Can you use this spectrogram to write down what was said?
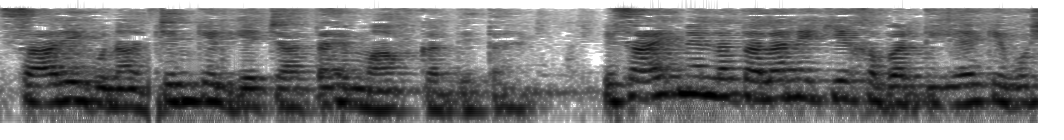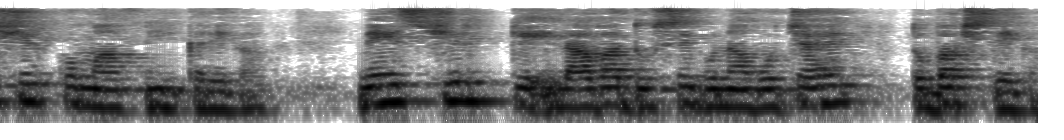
سارے گنا جن کے لیے چاہتا ہے معاف کر دیتا ہے۔ اس آیت میں اللہ تعالیٰ نے یہ خبر دی ہے کہ وہ شرک کو معاف نہیں کرے گا۔ میں اس شرک کے علاوہ دوسرے گنا وہ چاہے تو بخش دے گا۔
